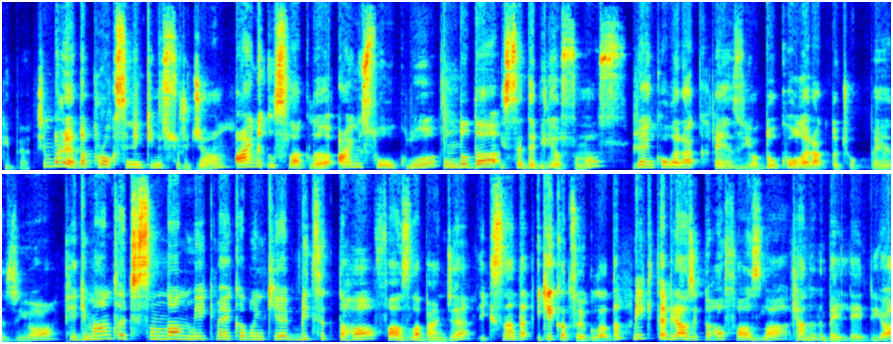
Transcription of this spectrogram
gibi. Şimdi buraya da Proxy'ninkini süreceğim. Aynı ıslaklığı, aynı soğukluğu bunda da hissedebiliyorsunuz. Renk olarak benziyor. Doku olarak da çok benziyor. Pigment açısından Milk Makeup'ınki bir tık daha fazla bence. İkisine de iki kat uyguladım. Milk de birazcık daha fazla kendini belli ediyor.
